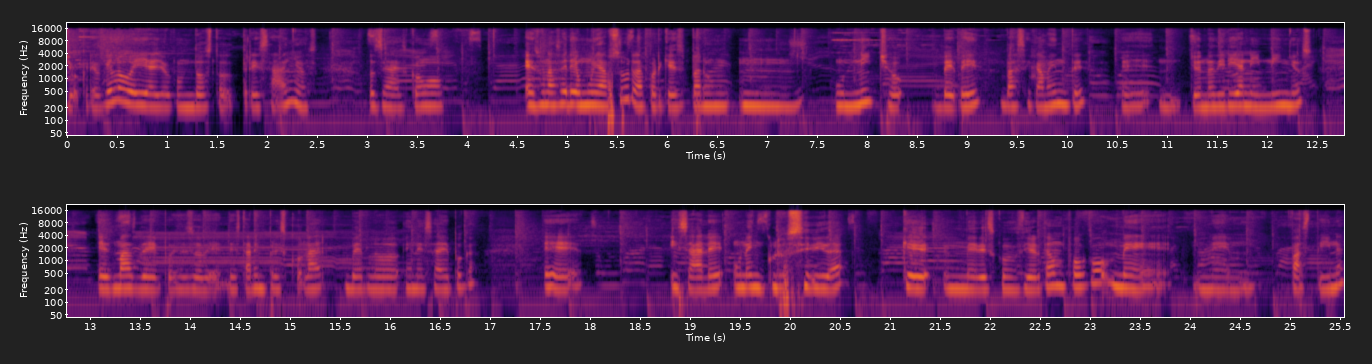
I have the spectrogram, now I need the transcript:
yo creo que lo veía yo con dos o tres años. O sea, es como... Es una serie muy absurda porque es para un, un, nicho bebé, básicamente. Eh, yo no diría ni niños. Es más de, pues eso, de, estar en preescolar, verlo en esa época. Eh, y sale una inclusividad que me desconcierta un poco, me, me fascina.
